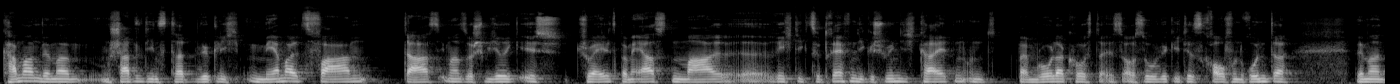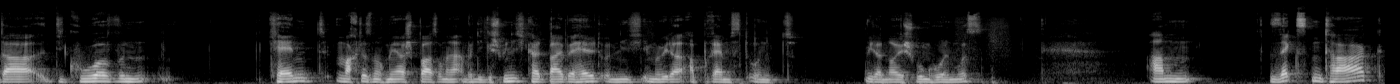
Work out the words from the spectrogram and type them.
Kann man, wenn man einen Shuttle-Dienst hat, wirklich mehrmals fahren, da es immer so schwierig ist, Trails beim ersten Mal äh, richtig zu treffen, die Geschwindigkeiten und beim Rollercoaster ist auch so wirklich das Rauf und Runter. Wenn man da die Kurven kennt, macht es noch mehr Spaß, wenn man einfach die Geschwindigkeit beibehält und nicht immer wieder abbremst und wieder neue Schwung holen muss. Am sechsten Tag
